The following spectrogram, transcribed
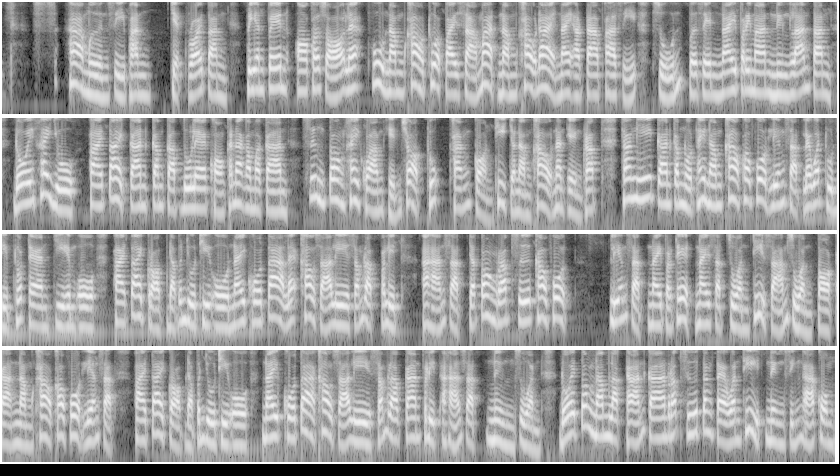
54,700 ตัน เปลี่ยนเป็นอคสและผู้นำเข้าทั่วไปสามารถนำเข้าได้ในอัตราภาษี 0%ในปริมาณ 1 ล้านตัน โดยให้อยู่ ภายใต้การกำกับดูแลของคณะกรรมการ ซึ่งต้องให้ความเห็นชอบทุกครั้งก่อนที่จะนำเข้านั่นเองครับ ทั้งนี้การกำหนดให้นำข้าวข้าวโพดเลี้ยงสัตว์และวัตถุดิบทดแทน GMO ภายใต้กรอบ WTO ในโคต้าและข้าวสาลีสำหรับผลิตอาหารสัตว์จะต้องรับซื้อข้าวโพดเลี้ยงสัตว์ในประเทศในสัดส่วนที่ 3 ส่วนต่อการนำข้าวข้าวโพดเลี้ยงสัตว์ภายใต้กรอบ WTO ในโคต้าข้าวสาลีสำหรับการผลิตอาหารสัตว์ 1 ส่วน โดยต้องนำหลักฐานการรับซื้อตั้งแต่วันที่ 1 สิงหาคม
